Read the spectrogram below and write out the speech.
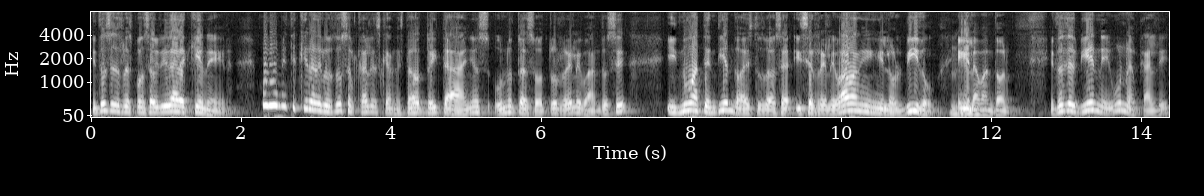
Entonces, ¿responsabilidad de quién era? Obviamente que era de los dos alcaldes que han estado 30 años, uno tras otro, relevándose y no atendiendo a estos, o sea, y se relevaban en el olvido, en el abandono. Entonces viene un alcalde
